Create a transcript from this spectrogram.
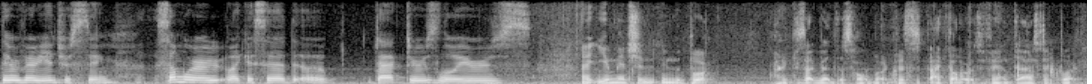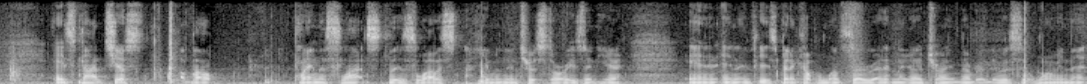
they were very interesting. Some were, like I said, uh, doctors, lawyers. Now, you mentioned in the book, because I read this whole book, this, I thought it was a fantastic book. It's not just about playing the slots. There's a lot of human interest stories in here. And, and it, it's been a couple months since I read it, and I got to try and remember. There was a woman that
